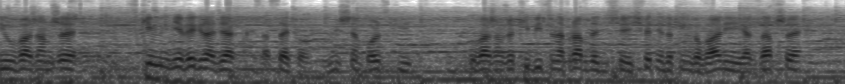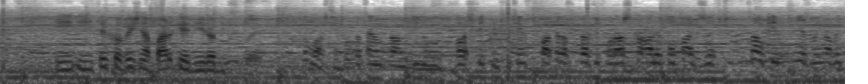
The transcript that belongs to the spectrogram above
i uważam, że z kim nie wygrać jak z Aseko, z mistrzem Polski. Uważam, że kibice naprawdę dzisiaj świetnie dopingowali, jak zawsze i, i tylko wyjść na parkiet i robić swoje. Właśnie, bo wracając do Anwilu, dwa świetne zwycięstwa, teraz wprawdzie porażka, ale po także całkiem niezłej, nawet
